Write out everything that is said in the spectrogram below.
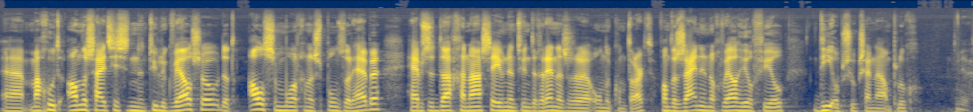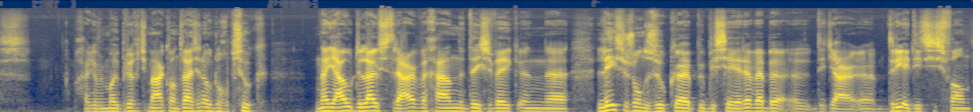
Eh, maar goed, anderzijds is het natuurlijk wel zo dat als ze morgen een sponsor hebben, hebben ze de dag erna 27 renners eh, onder contract. Want er zijn er nog wel heel veel die op zoek zijn naar een ploeg. Yes. Dan ga ik even een mooi bruggetje maken, want wij zijn ook nog op zoek naar jou, de luisteraar. We gaan deze week een eh, lezersonderzoek eh, publiceren. We hebben eh, dit jaar drie edities van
